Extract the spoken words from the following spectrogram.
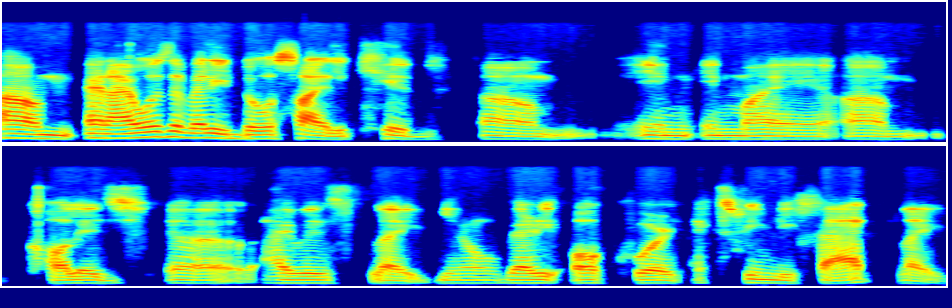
Um, and I was a very docile kid um, in in my um, college. Uh, I was like you know very awkward, extremely fat. Like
